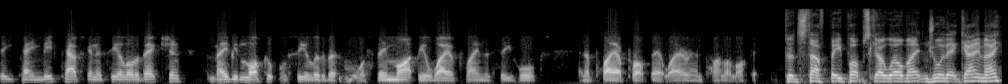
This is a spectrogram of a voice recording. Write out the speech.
DK Metcalf's going to see a lot of action. Maybe Lockett will see a little bit more. So there might be a way of playing the Seahawks and a player prop that way around Tyler Lockett. Good stuff. B Pops, go well, mate. Enjoy that game, eh?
